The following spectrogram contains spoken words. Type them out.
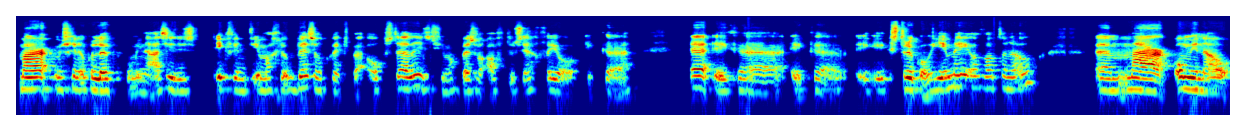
maar misschien ook een leuke combinatie. Dus ik vind, je mag je ook best wel kwetsbaar opstellen. Dus je mag best wel af en toe zeggen van joh, ik, uh, eh, ik, uh, ik, uh, ik, ik struggle hiermee of wat dan ook. Um, maar om je nou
